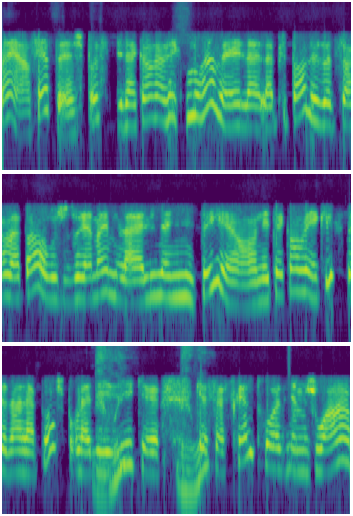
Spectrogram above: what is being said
Ben, en fait, je sais pas si tu es d'accord avec moi, mais la, plupart des observateurs, ou je dirais même à l'unanimité, euh, on était convaincus que c'était dans la poche pour la ben que, ben que ça serait le troisième joueur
